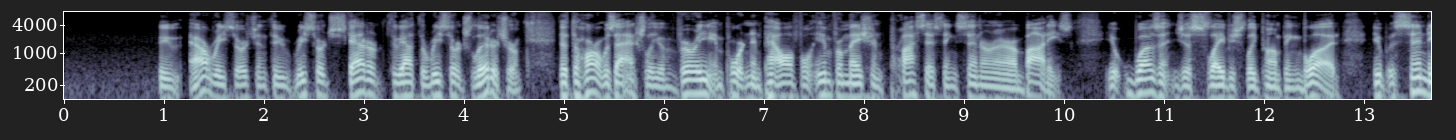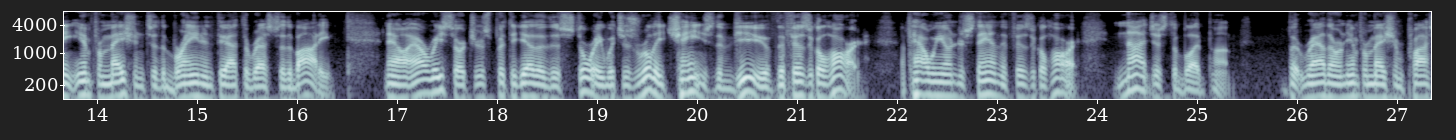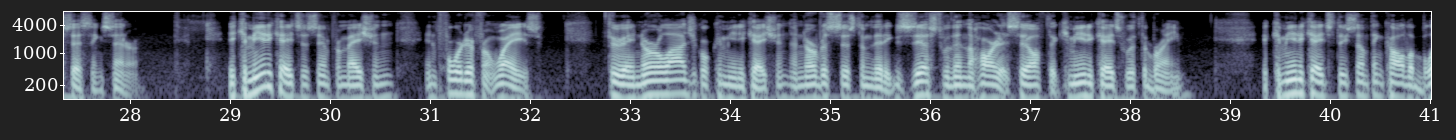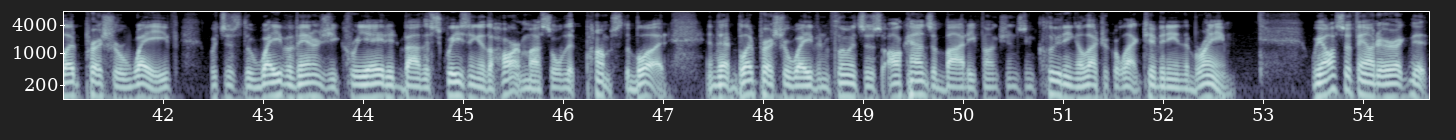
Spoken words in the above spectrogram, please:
through our research and through research scattered throughout the research literature that the heart was actually a very important and powerful information processing center in our bodies. It wasn't just slavishly pumping blood, it was sending information to the brain and throughout the rest of the body. Now, our researchers put together this story, which has really changed the view of the physical heart, of how we understand the physical heart, not just the blood pump, but rather an information processing center. It communicates this information in four different ways through a neurological communication, a nervous system that exists within the heart itself that communicates with the brain. It communicates through something called a blood pressure wave, which is the wave of energy created by the squeezing of the heart muscle that pumps the blood. And that blood pressure wave influences all kinds of body functions, including electrical activity in the brain. We also found, Eric, that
